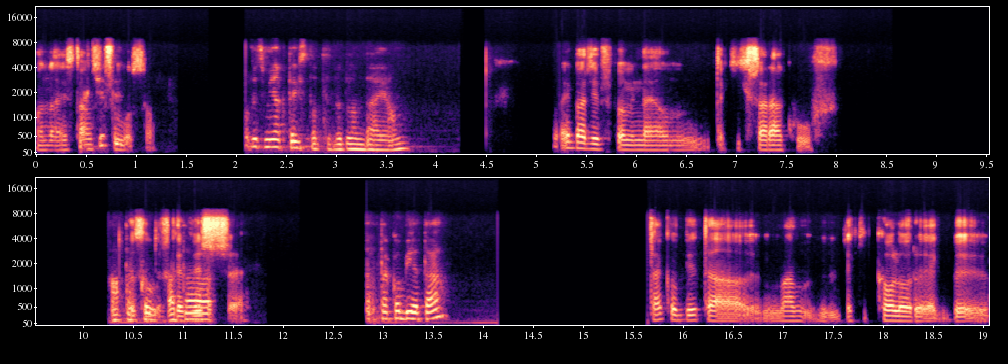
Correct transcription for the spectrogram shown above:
Ona jest tam z przymusu. Powiedz mi, jak te istoty wyglądają? Najbardziej przypominają takich szaraków, A ta, to są ko- a troszkę ta, wyższe. a ta kobieta? Ta kobieta ma taki kolor jakby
